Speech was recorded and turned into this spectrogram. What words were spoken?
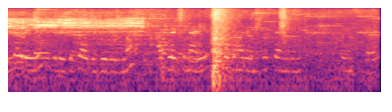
എല്ലാവരെയും ഇതിലേക്ക് സ്വാഗതം ചെയ്തിരുന്നു അധ്യക്ഷനായി പുതുമരമത്ത് സ്റ്റാൻഡിംഗ് പ്രിൻസിപ്പൽ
